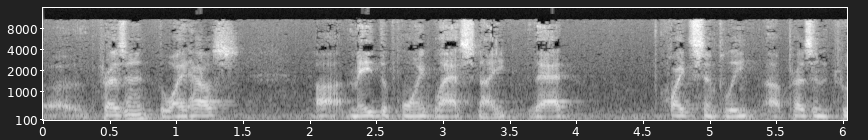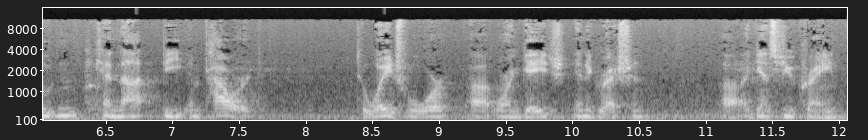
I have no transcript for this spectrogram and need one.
uh, the President, the White House, uh, made the point last night that, quite simply, uh, President Putin cannot be empowered to wage war uh, or engage in aggression uh, against Ukraine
